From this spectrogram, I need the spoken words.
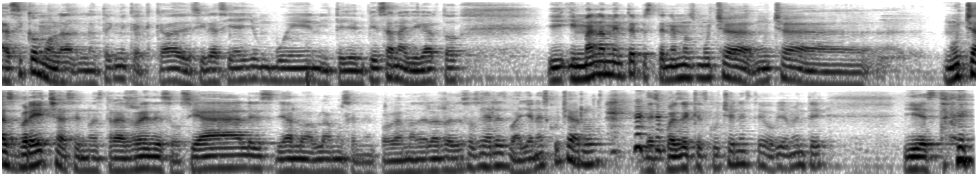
así como la, la técnica que acaba de decir, así hay un buen y te empiezan a llegar todo. Y, y malamente pues tenemos mucha, mucha, muchas brechas en nuestras redes sociales, ya lo hablamos en el programa de las redes sociales, vayan a escucharlo, después de que escuchen este, obviamente. Y este,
